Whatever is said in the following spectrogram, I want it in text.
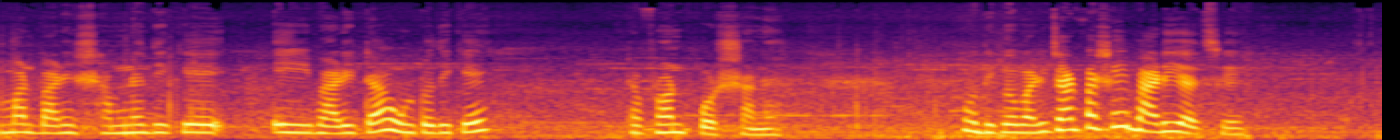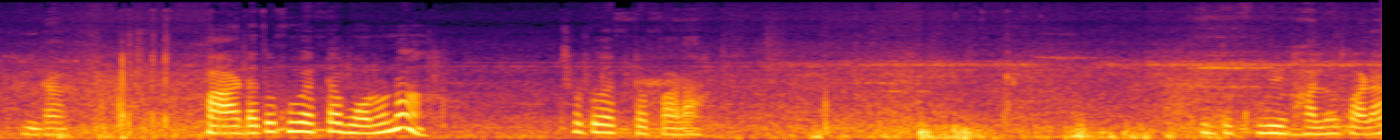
আমার বাড়ির সামনের দিকে, এই বাড়িটা, উল্টো দিকে এটা ফ্রন্ট পোর্শানে ওদিকেও বাড়ি, চারপাশেই বাড়ি আছে। পাড়াটা তো খুব একটা বড় না, ছোট একটা পাড়া। কিন্তু খুবই ভালো পাড়া।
